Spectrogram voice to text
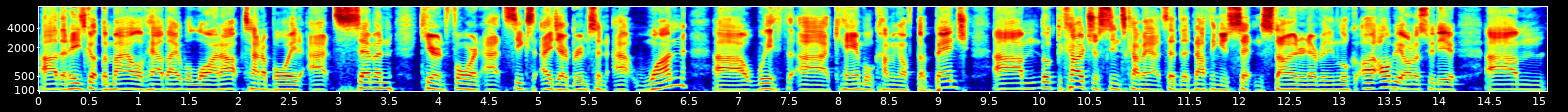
uh, that he's got the mail of how they will line up. Tanah Boyd at seven, Kieran Foran at six, AJ Brimson at one, uh, with uh, Campbell coming off the bench. Um, look, the coach has since come out and said that nothing is set in stone and everything. Look, I, will be honest with you. Um,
